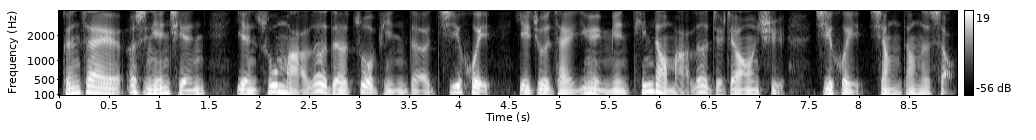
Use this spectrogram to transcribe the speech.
可能在二十年前演出马勒的作品的机会，也就是在音乐里面听到马勒的交响曲，机会相当的少。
